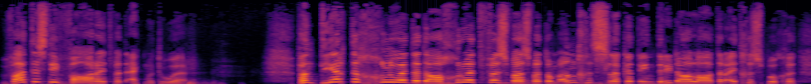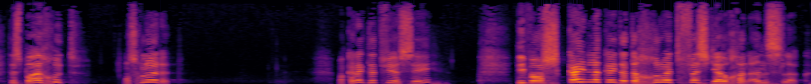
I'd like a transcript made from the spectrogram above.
wat is die waarheid wat ek moet hoor? Want deur te glo dat daar 'n groot vis was wat hom ingesluk het en 3 dae later uitgespoeg het, dis baie goed. Ons glo dit. Maar kan ek dit vir jou sê? Die waarskynlikheid dat 'n groot vis jou gaan insluk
